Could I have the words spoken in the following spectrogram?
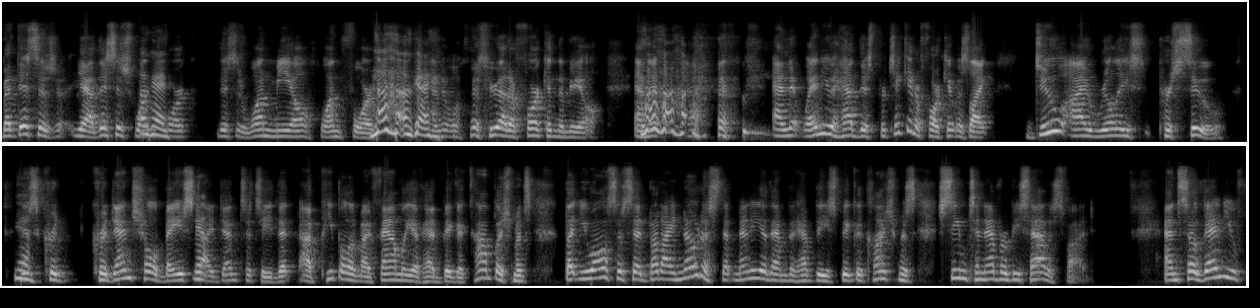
But this is yeah, this is one okay. fork. This is one meal, one fork. okay. And was, you had a fork in the meal, and it, and it, when you had this particular fork, it was like, do I really pursue yeah. this credential based Yeah. identity that uh, people in my family have had big accomplishments. But you also said, but I noticed that many of them that have these big accomplishments seem to never be satisfied. And so then you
